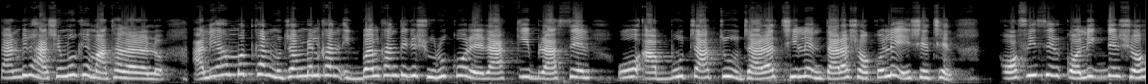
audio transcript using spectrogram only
তানবীর হাসি মুখে মাথা দাঁড়াল আলী আহমদ খান, মুজাম্মেল খান, ইকবাল খান থেকে শুরু করে রাকিব, রাসেল ও আব্বু, চাচু যারা ছিলেন, তারা সকলে এসেছেন। অফিসের কলিগদের সহ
